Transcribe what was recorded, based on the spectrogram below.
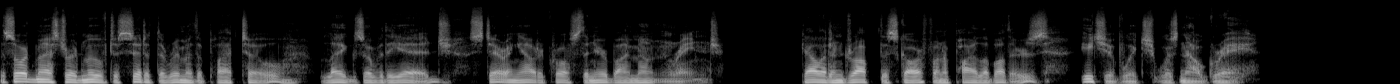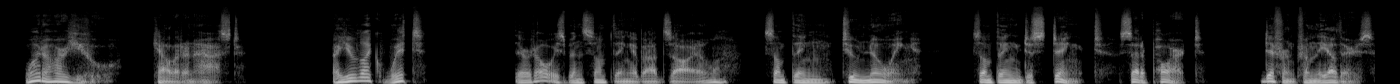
The swordmaster had moved to sit at the rim of the plateau, legs over the edge, staring out across the nearby mountain range. Kaladin dropped the scarf on a pile of others, each of which was now gray. What are you? Kaladin asked. Are you like Wit? There had always been something about Zahel, something too knowing, something distinct, set apart, different from the others.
